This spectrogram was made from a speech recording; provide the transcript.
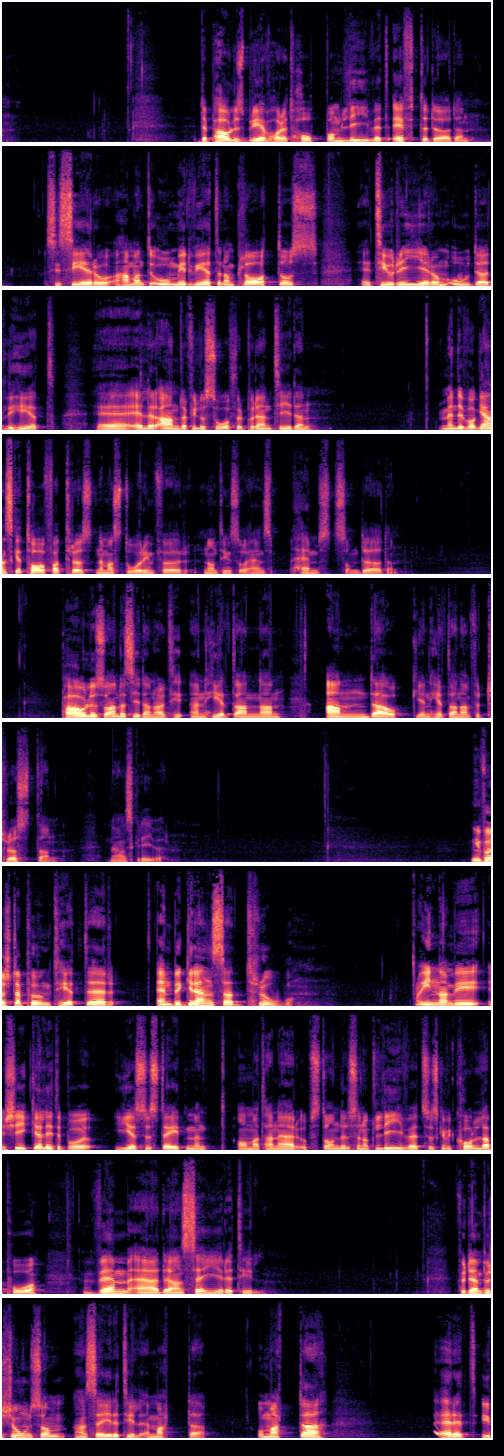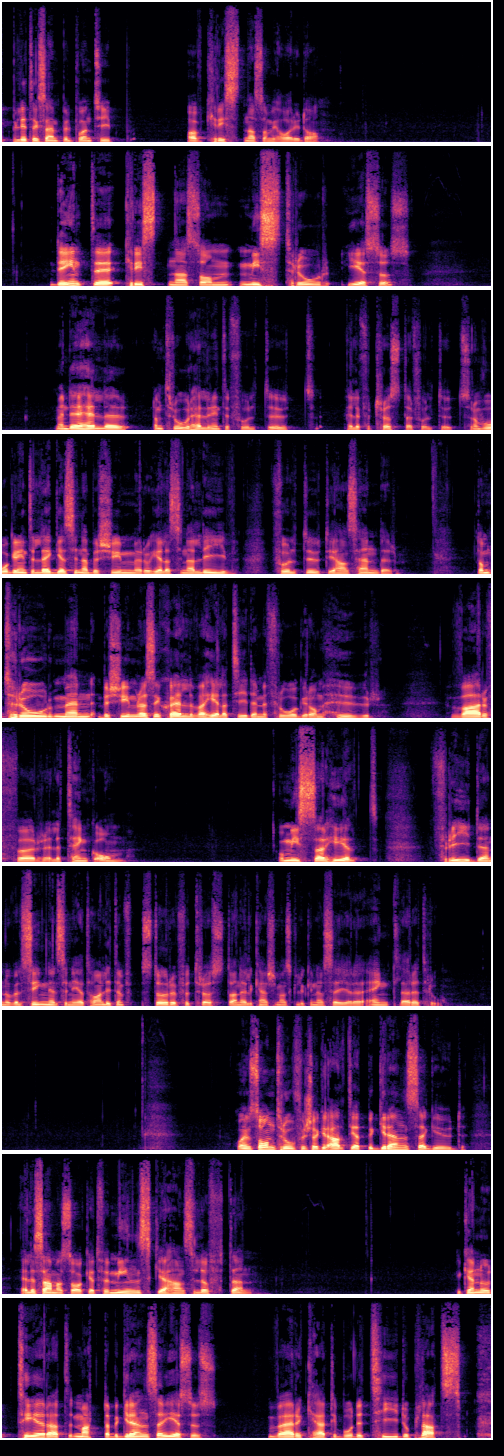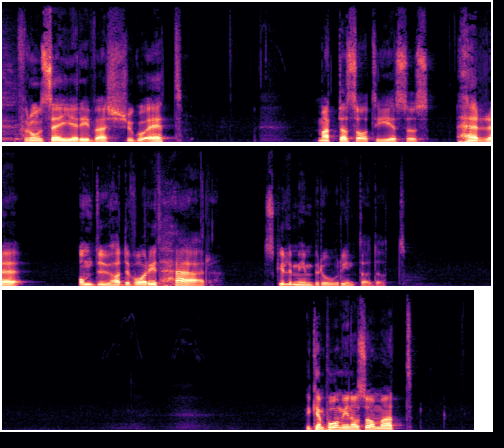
Där Paulus brev har ett hopp om livet efter döden. Cicero, han var inte omedveten om Platos eh, teorier om odödlighet eh, eller andra filosofer på den tiden. Men det var ganska tafatt tröst när man står inför någonting så hemskt som döden. Paulus å andra sidan har en helt annan anda och en helt annan förtröstan när han skriver. Min första punkt heter En begränsad tro. Och innan vi kikar lite på Jesus statement om att han är uppståndelsen och livet så ska vi kolla på vem är det han säger det till? För den person som han säger det till är Marta. Och Marta är ett ypperligt exempel på en typ av kristna som vi har idag. Det är inte kristna som misstror Jesus, men det är heller, de tror heller inte fullt ut, eller förtröstar fullt ut. Så de vågar inte lägga sina bekymmer och hela sina liv fullt ut i hans händer. De tror men bekymrar sig själva hela tiden med frågor om hur, varför eller tänk om. Och missar helt friden och välsignelsen i att ha en lite större förtröstan eller kanske man skulle kunna säga det enklare tro. Och en sån tro försöker alltid att begränsa Gud eller samma sak att förminska hans löften. Vi kan notera att Marta begränsar Jesus verk här till både tid och plats. För hon säger i vers 21 Marta sa till Jesus Herre, om du hade varit här skulle min bror inte ha dött. Vi kan påminna oss om att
